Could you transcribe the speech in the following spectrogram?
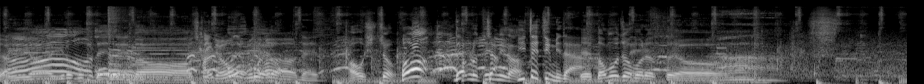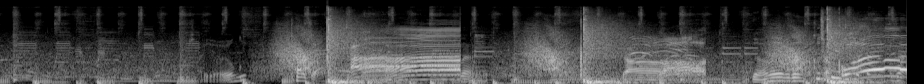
야, 야, 이러고 네, 네. 네. 잘죠 뻗었고요. 네. 아웃이죠? 어, 네. 자, 뜁니다. 이때 뜁니다. 예, 넘어져 네. 버렸어요. 아. 자, 여용 타자. 아. 야. 연애보다 끝을 와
